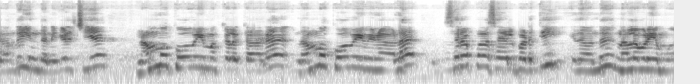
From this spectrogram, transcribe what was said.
இருந்து இந்த நிகழ்ச்சியை நம்ம கோவை மக்களுக்காக நம்ம கோவை விழாவில் சிறப்பாக செயல்படுத்தி இதை வந்து நல்லபடிய மு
